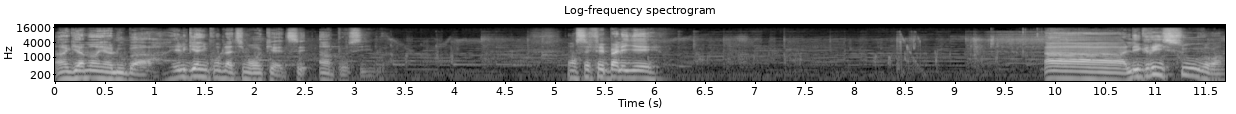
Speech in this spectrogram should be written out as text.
Un gamin et un loupard. Il gagne contre la Team Rocket, c'est impossible. On s'est fait balayer. Ah, les grilles s'ouvrent.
